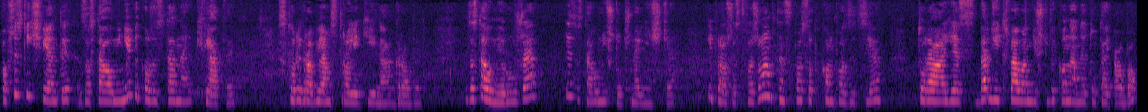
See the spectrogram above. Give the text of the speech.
Po wszystkich świętych zostało mi niewykorzystane kwiaty, z których robiłam strojeki na groby. Zostały mi róże i zostały mi sztuczne liście. I proszę, stworzyłam w ten sposób kompozycję, która jest bardziej trwała niż wykonane tutaj obok.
